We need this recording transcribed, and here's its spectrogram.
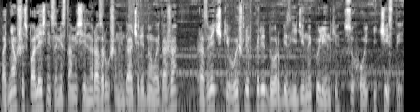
Поднявшись по лестнице, местами сильно разрушенной до очередного этажа, разведчики вышли в коридор без единой пылинки, сухой и чистый,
